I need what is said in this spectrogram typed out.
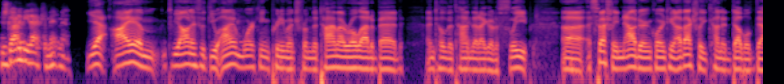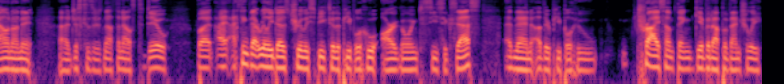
there's got to be that commitment. Yeah, I am. To be honest with you, I am working pretty much from the time I roll out of bed until the time that I go to sleep. Uh, especially now during quarantine, I've actually kind of doubled down on it uh, just because there's nothing else to do. But I, I think that really does truly speak to the people who are going to see success, and then other people who try something, give it up eventually.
